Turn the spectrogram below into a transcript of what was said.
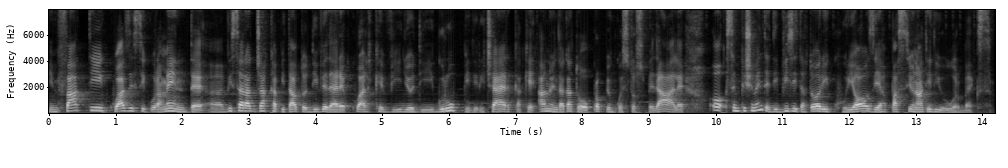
Infatti quasi sicuramente eh, vi sarà già capitato di vedere qualche video di gruppi di ricerca che hanno indagato proprio in questo ospedale o semplicemente di visitatori curiosi e appassionati di urbex.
